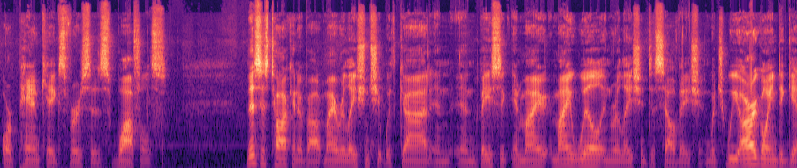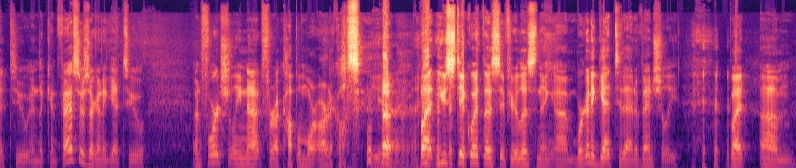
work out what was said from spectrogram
or pancakes versus waffles this is talking about my relationship with god and and basic and my my will in relation to salvation which we are going to get to and the confessors are going to get to Unfortunately, not for a couple more articles. Yeah. but you stick with us if you're listening. Um, we're going to get to that eventually. but um,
